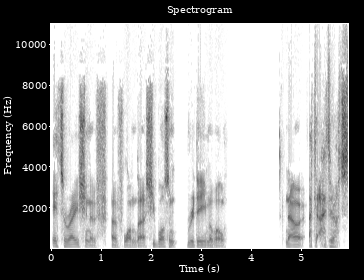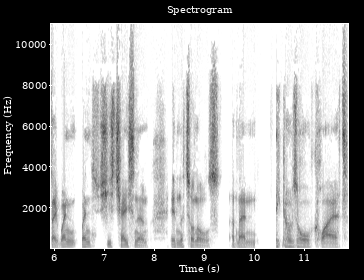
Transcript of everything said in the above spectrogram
iteration of of Wanda, she wasn't redeemable. Now, I, I do have to say, when when she's chasing him in the tunnels, and then it goes all quiet.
